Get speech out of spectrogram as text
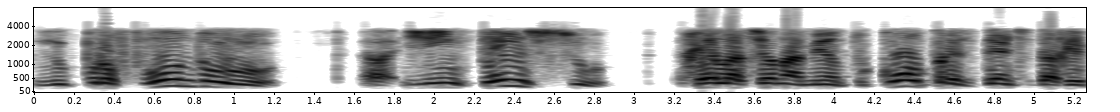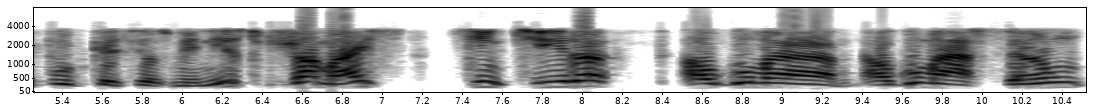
no profundo uh, e intenso relacionamento com o presidente da República e seus ministros, jamais sentira alguma, alguma ação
